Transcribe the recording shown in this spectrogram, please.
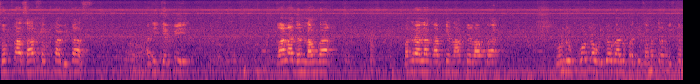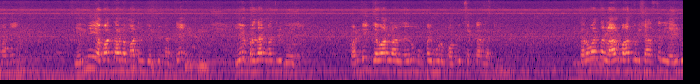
సొక్కా సాత్ సొప్కా వికాస్ అది చెప్పి కాలాధన్ లావుగా పంద్రా లాక్ ఆప్కే నామ్ పే రెండు కోట్ల ఉద్యోగాలు ప్రతి సంవత్సరం ఇస్తామని ఎన్ని అబద్ధాల మాటలు చెప్పిందంటే ఏ ప్రధానమంత్రి చేయలేదు పండిత్ జవహర్లాల్ నెహ్రూ ముప్పై మూడు పబ్లిక్ సెక్టార్ కట్టింది తర్వాత లాల్ బహదూర్ శాస్త్రి ఐదు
